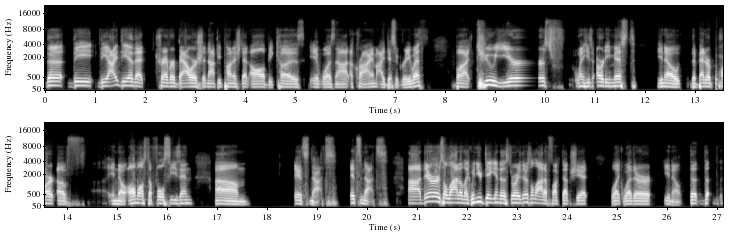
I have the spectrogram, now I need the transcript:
the the the idea that Trevor Bauer should not be punished at all because it was not a crime, I disagree with. But two years when he's already missed, you know, the better part of you know almost a full season, um, it's nuts. It's nuts. Uh, there's a lot of like when you dig into the story, there's a lot of fucked up shit like whether you know the the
